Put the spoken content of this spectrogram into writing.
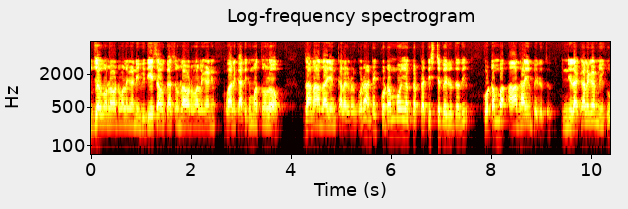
ఉద్యోగం రావడం వల్ల కానీ విదేశీ అవకాశం రావడం వల్ల కానీ వాళ్ళకి అధిక మొత్తంలో ధనాదాయం కలగడం కూడా అంటే కుటుంబం యొక్క ప్రతిష్ట పెరుగుతుంది కుటుంబ ఆదాయం పెరుగుతుంది. ఇన్ని రకాలుగా మీకు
